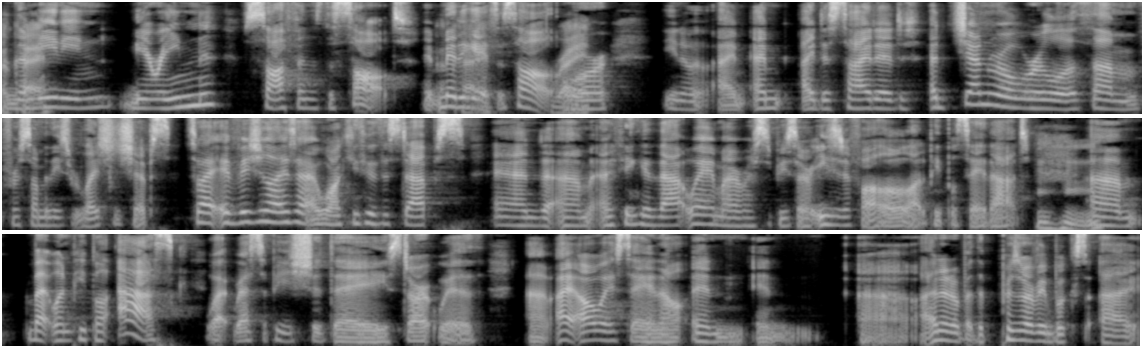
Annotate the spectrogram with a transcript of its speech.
And the Okay. meeting, mirin softens the salt. It mitigates the salt. Right. Or you know, I, I, I decided a general rule of thumb for some of these relationships. So I, I visualize it. I walk you through the steps. And, um, I think in that way, my recipes are easy to follow. A lot of people say that. Mhm. Um, but when people ask what recipes should they start with, um, I always say in, I'll in, in, uh, I don't know, but the preserving books, I,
